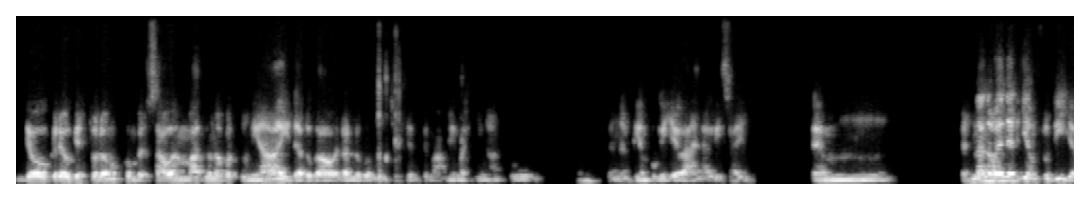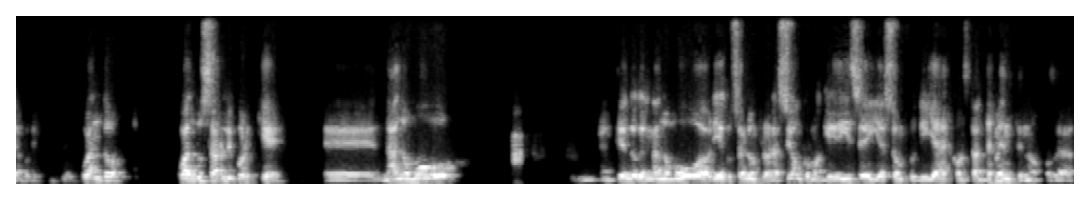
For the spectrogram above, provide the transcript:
yo creo que esto lo hemos conversado en más de una oportunidad y te ha tocado hablarlo con mucha gente más, me imagino, en, tu, en, el tiempo que llevas en AgriScience. Eh, es Nano Energy en frutilla, por ejemplo. ¿Cuándo, ¿cuándo usarlo y por qué? Eh, nano Movo, entiendo que el Nano Movo habría que usarlo en floración, como aquí dice, y eso en frutillas es constantemente, ¿no? O sea,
